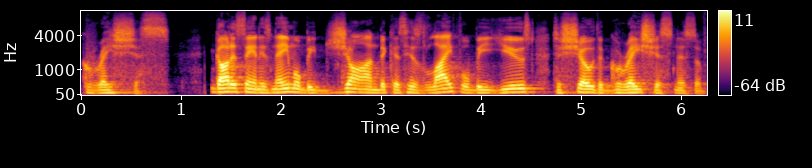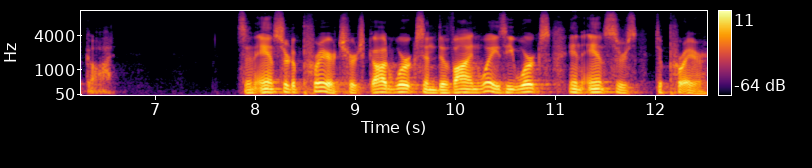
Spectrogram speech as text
gracious. God is saying his name will be John because his life will be used to show the graciousness of God. It's an answer to prayer, church. God works in divine ways, he works in answers to prayer.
